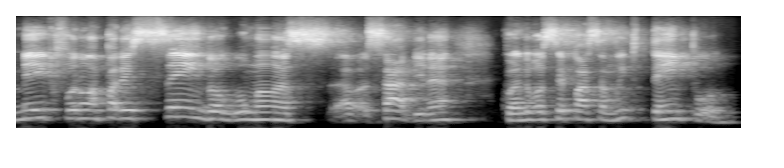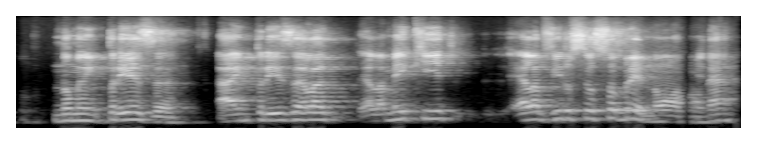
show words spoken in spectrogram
meio que foram aparecendo algumas, sabe, né? Quando você passa muito tempo numa empresa, a empresa ela, ela meio que ela vira o seu sobrenome, né?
